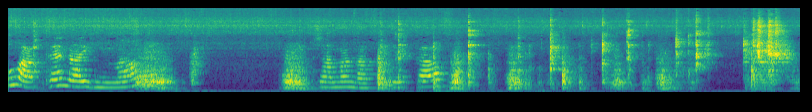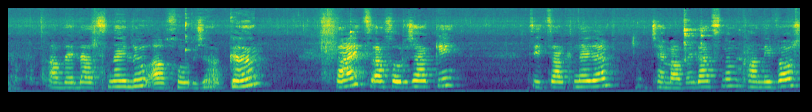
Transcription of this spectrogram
ու արդեն այ հիմա ժամանակը եկավ ավելացնելու ախորժակը, բայց ախորժակի ծիծակները չեմ ավելացնում, քանի որ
